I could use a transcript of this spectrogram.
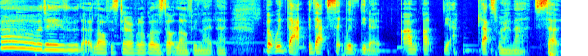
oh, my days. That laugh is terrible. I've got to stop laughing like that. But with that, with that, with you know, um, uh, yeah, that's where I'm at. So,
